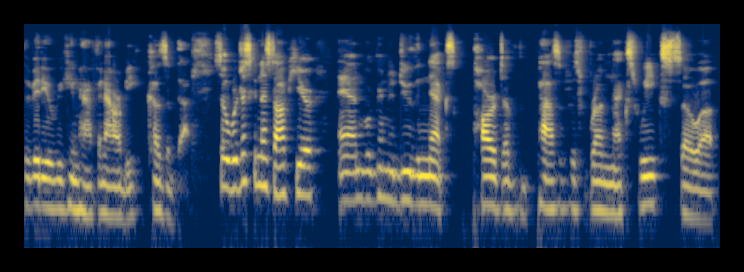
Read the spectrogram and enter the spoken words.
the video became half an hour because of that. So we're just gonna stop here, and we're gonna do the next part of the pacifist run next week. So, uh,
